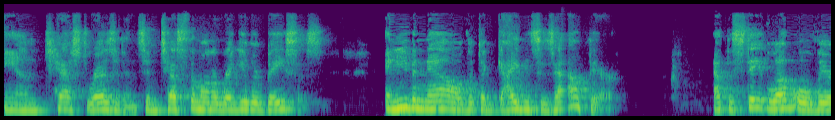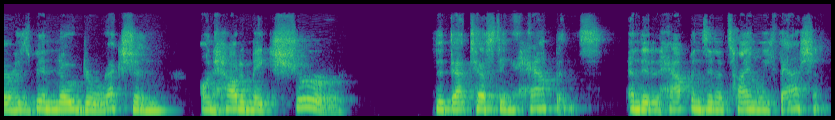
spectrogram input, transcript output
and test residents and test them on a regular basis. And even now that the guidance is out there, at the state level, there has been no direction on how to make sure that that testing happens and that it happens in a timely fashion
